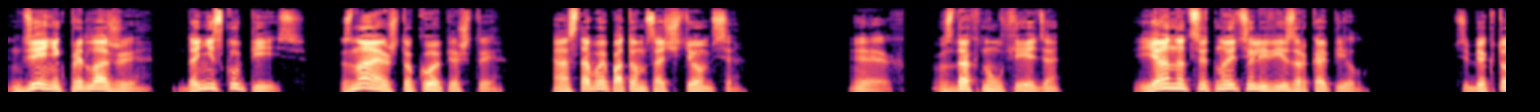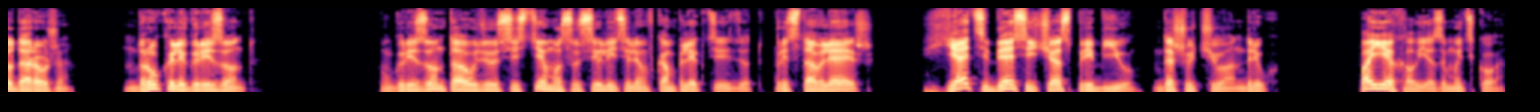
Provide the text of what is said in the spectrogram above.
Денег предложи. Да не скупись. Знаю, что копишь ты. А с тобой потом сочтемся. Эх, вздохнул Федя. Я на цветной телевизор копил. Тебе кто дороже? Друг или горизонт? У горизонта аудиосистема с усилителем в комплекте идет. Представляешь? Я тебя сейчас прибью. Да шучу, Андрюх. Поехал я за Мытько.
